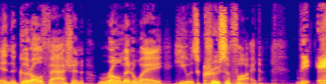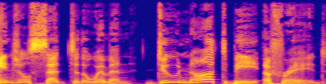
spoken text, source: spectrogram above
in the good old fashioned Roman way. He was crucified. The angel said to the women, Do not be afraid.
